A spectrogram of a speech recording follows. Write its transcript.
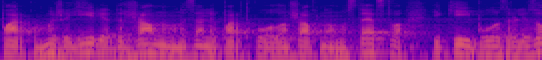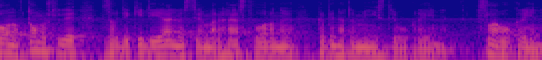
парку Межигір'я, державному національному парку ландшафтного мистецтва, який було зреалізовано, в тому числі завдяки діяльності МРГ, створеної Кабінетом міністрів України. Слава Україні!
